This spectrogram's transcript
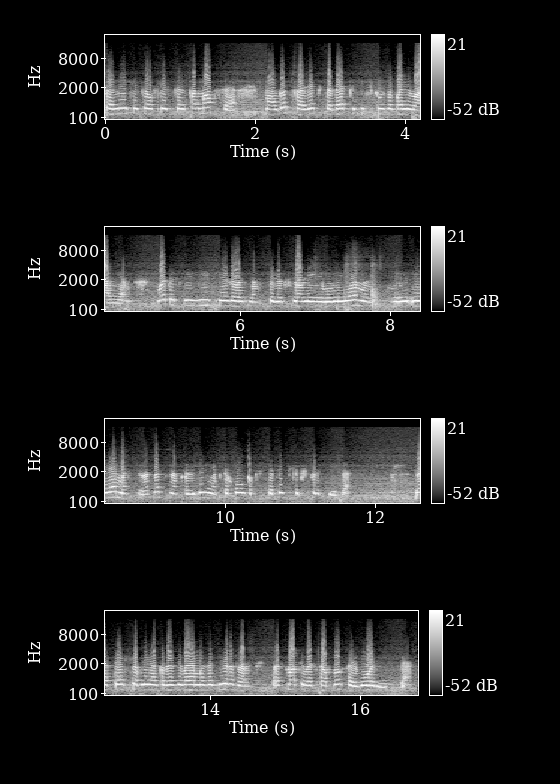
По имеющейся следственной информации, молодой человек страдает критическим заболеванием. В этой связи следовательно в целях установления его меняемости назначено проведение психолого-психиатрической экспертизы. В настоящее время подозреваемый задержан, рассматривается вопрос о его аресте.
